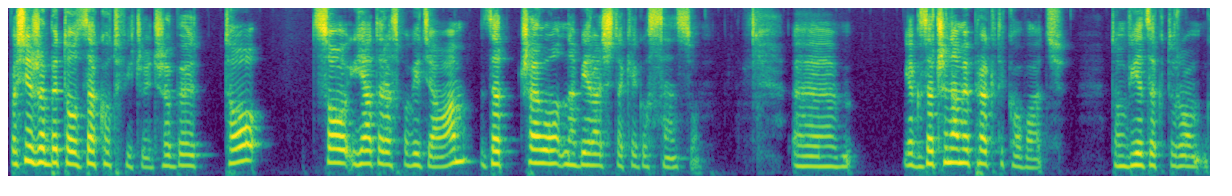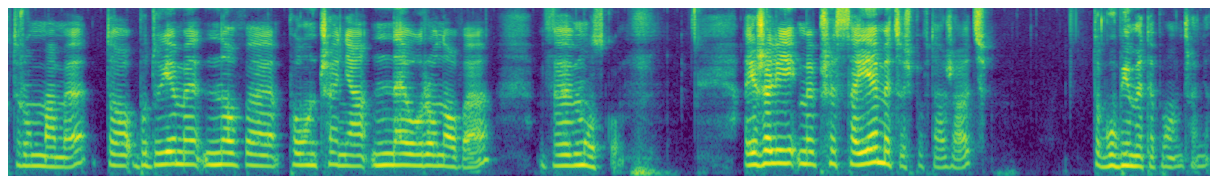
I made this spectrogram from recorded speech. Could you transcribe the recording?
właśnie, żeby to zakotwiczyć, żeby to, co ja teraz powiedziałam, zaczęło nabierać takiego sensu. Um, jak zaczynamy praktykować, tą wiedzę, którą, którą mamy, to budujemy nowe połączenia neuronowe w mózgu. A jeżeli my przestajemy coś powtarzać, to gubimy te połączenia.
